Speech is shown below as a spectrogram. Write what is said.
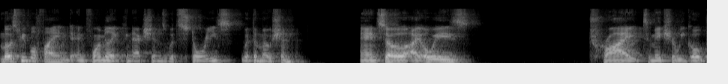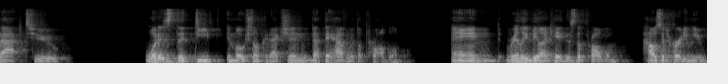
most people find and formulate connections with stories, with emotion. And so I always try to make sure we go back to what is the deep emotional connection that they have with the problem. And really be like hey this is the problem. How's it hurting you?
